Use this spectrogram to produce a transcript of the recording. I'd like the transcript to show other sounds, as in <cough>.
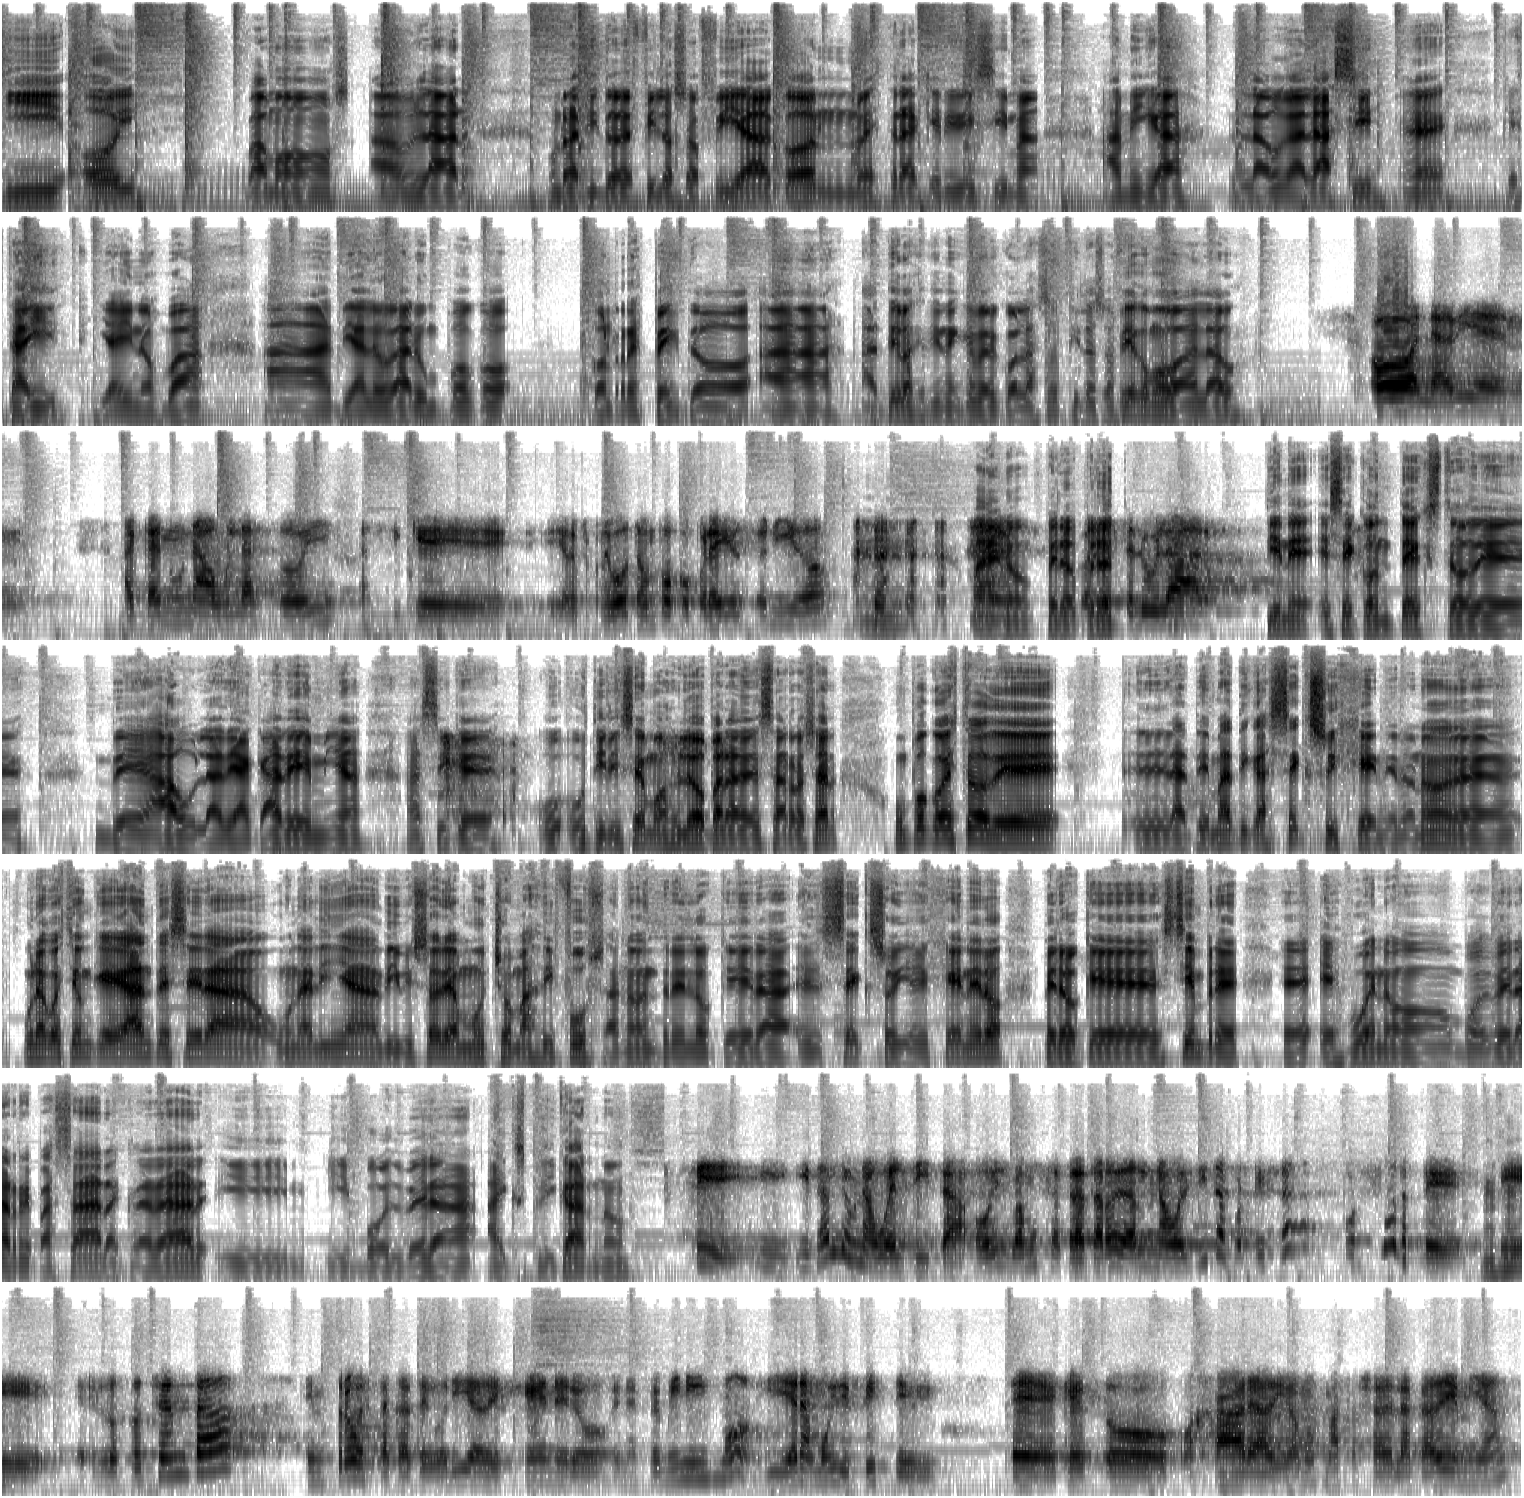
y hoy vamos a hablar un ratito de filosofía con nuestra queridísima amiga Lau Galassi, ¿eh? que está ahí y ahí nos va a dialogar un poco con respecto a, a temas que tienen que ver con la filosofía. ¿Cómo va, Lau? Hola, bien. Acá en un aula estoy, así que eh, rebota un poco por ahí el sonido. Bueno, <laughs> pero, Con pero el celular. Tiene ese contexto de, aula, de academia, así que utilicémoslo para desarrollar un poco esto de eh, la temática sexo y género, ¿no? Eh, Una cuestión que antes era una línea divisoria mucho más difusa, ¿no? Entre lo que era el sexo y el género, pero que siempre eh, es bueno volver a repasar, aclarar y, y volver a, a explicar, ¿no? Sí, y, y darle una vueltita. Hoy vamos a tratar de darle una vueltita porque ya, por suerte, eh, en los 80 entró esta categoría de género en el feminismo y era muy difícil eh, que eso cuajara, digamos, más allá de la academia.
